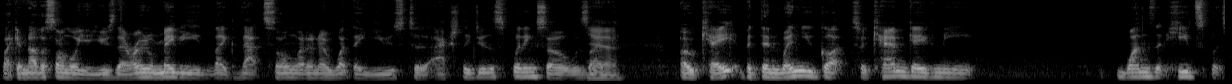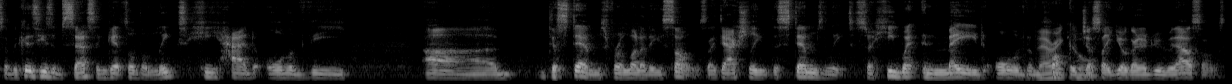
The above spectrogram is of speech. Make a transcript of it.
like another song or you use their own or maybe like that song i don't know what they use to actually do the splitting so it was like Yeah. okay but then when you got so cam gave me ones that he'd split so because he's obsessed and gets all the leaks he had all of the uh the stems for a lot of these songs like actually the stems leaked so he went and made all of them Very properly cool. just like you're going to do with our songs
